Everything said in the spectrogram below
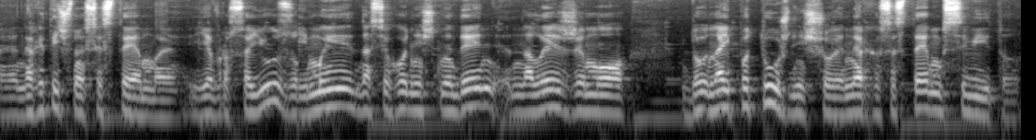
енергетичної системи Євросоюзу, і ми на сьогоднішній день належимо до найпотужнішої енергосистеми світу,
